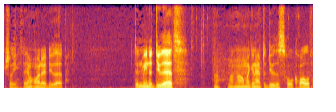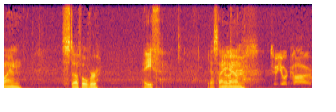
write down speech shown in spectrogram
Actually, damn it, why did I do that? Didn't mean to do that. Oh, well, now am I gonna have to do this whole qualifying stuff over? Eighth. Yes, I am. To your cars.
